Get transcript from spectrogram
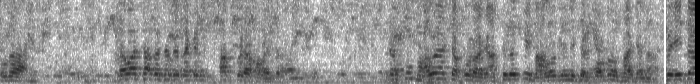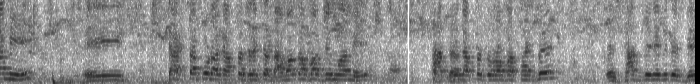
পুরা। সাথে সাথে দেখেন সাফ করে এটা খুব ভালো একটা প্রোডাক্ট আসলে কি ভালো জিনিসের থাকে না। তো এটা আমি এই প্রোডাক্ট আপনাদের একটা দামাক অফার দিব আমি সাত অফার থাকবে। ভিতরে যে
